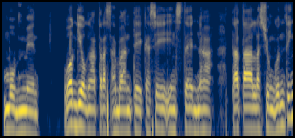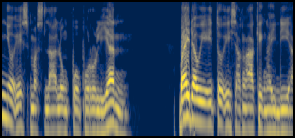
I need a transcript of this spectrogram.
movement. Huwag yung atras abante kasi instead na tatalas yung gunting nyo is mas lalong pupurul. By the way, ito is ang aking idea.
